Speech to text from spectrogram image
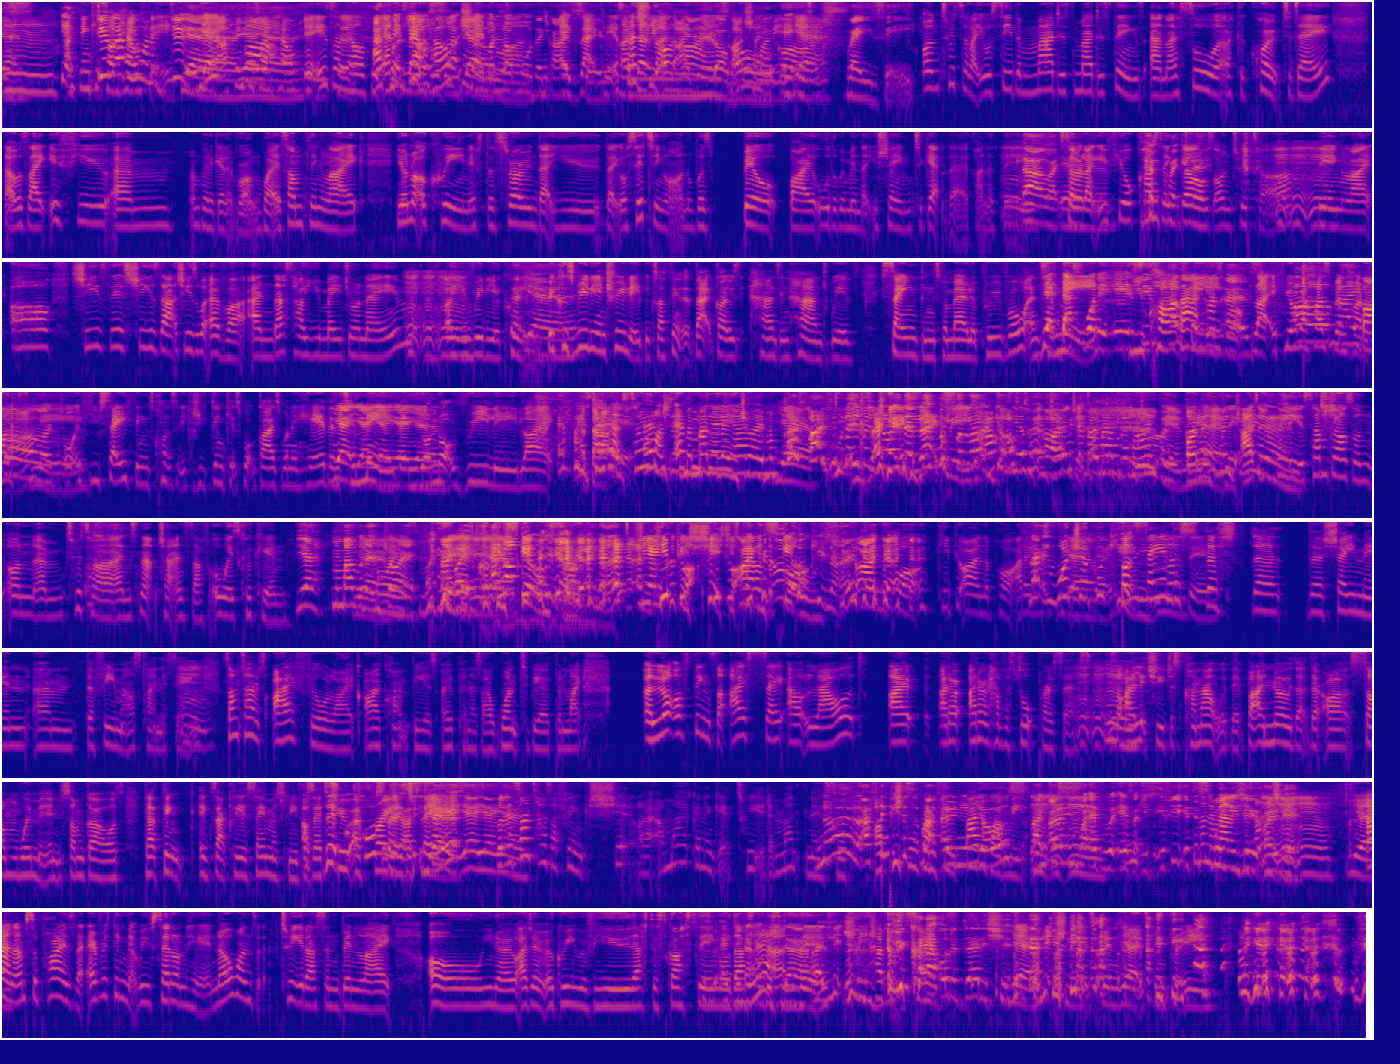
yeah. I think do it's whatever you unhealthy. wanna do. Yeah, Yeah, I think yeah, it's yeah. unhealthy. It is to- unhealthy. I And think it's girls slut shame a lot more than guys Exactly, do. and I Especially don't online. idea Oh slut my. God. Yeah. It's crazy. on Twitter, like you'll see the maddest, maddest things. And I saw like a quote today that was like, if you, um, I'm gonna get it wrong, but it's something like, you're not a queen if the throne that you that you're sitting on was built by all the women that you shame to get there, kind of thing. Mm. Oh, right, yeah, so yeah, like, yeah. if you're cussing girls there. on Twitter, mm, mm, being like, oh, she's this, she's that, she's whatever, and that's how you made your name, are you really a queen? yeah. Because really and truly, because I think that that goes hand in hand with saying things for male approval, and to Yeah, me, that's what it is. You These can't be hunters. like if you're a Oh husband my hunter, God. or if you say things constantly because you think it's what guys want to hear, then Yeah, to yeah, me, yeah, yeah, then yeah. you're not really like Every about that it. so much Every day, every man will enjoy him. Yeah. Go find him, Exactly, enjoy them. exactly. Leave us alone. Like, Get off yeah, Twitter. enjoy Every day, it. my man will him. him. Honestly, I don't believe some girls on on um, Twitter and Snapchat and stuff always cooking. Yeah, my man will Yeah. enjoy Always. it. My- Always cooking. Skittles. She ain't cooking shit. She's your cooking the Skittles. pot, you know. Keep your eye on the pot. Keep your eye on the pot. I don't Like, what you're cooking. But saying the, the the the shaming um the females kind of thing. Mm. Sometimes I feel like I can't be as open as I want to be open. Like a lot of things that I say out loud. I, I don't I don't have a thought process, so I literally just come out with it. But I know that there are some women, some girls that think exactly the same as me, but they're they- too afraid they to say Yeah, it. yeah, yeah, But then sometimes I think, shit, like, am I gonna get tweeted a madness? No, or I are think it's just people about gonna owning think bad about yours. me? Like I'm just- owning whatever it is. Like, if, if, you, if this None is what you do, own it. Mm, yeah. And I'm surprised that everything that we've said on here, no one's tweeted us and been like, "Oh, you know, I don't agree with you. That's disgusting," or "That's out this and dirt. I literally haven't cut out all the dirty shit. Yeah, literally, it's been yeah, it's been pretty. we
